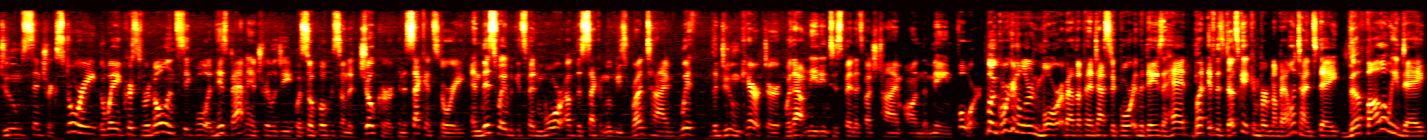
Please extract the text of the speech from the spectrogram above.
Doom-centric story, the way Christopher Nolan's sequel in his Batman trilogy was so focused on the Joker in the second story, and this way we could spend more of the second movie's runtime with the Doom character without needing to spend as much time on the main four. Look, we're gonna learn more about the Fantastic Four in the days ahead, but if this does get confirmed on Valentine's Day, the following day,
